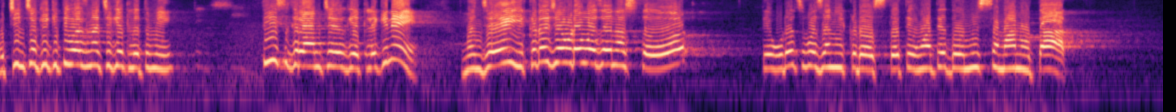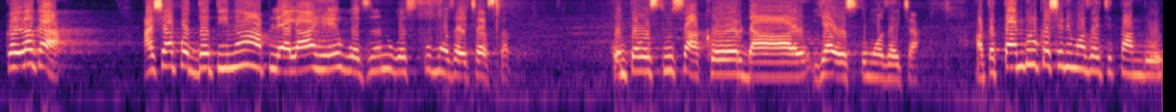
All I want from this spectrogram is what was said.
मग चिंचोके किती वजनाचे घेतले तुम्ही? तीस ग्रॅमचे घेतले की नाही? म्हणजे इकडे जेवढं वजन असतं तेवढंच वजन इकडं असतं तेव्हा ते दोन्ही समान होतात. कळलं का? अशा पद्धतीनं आपल्याला हे वजन वस्तू मोजायच्या असतात. कोणत्या वस्तू? साखर डाळ ह्या वस्तू मोजायच्या. आता तांदूळ कशाने मोजायचे? तांदूळ.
